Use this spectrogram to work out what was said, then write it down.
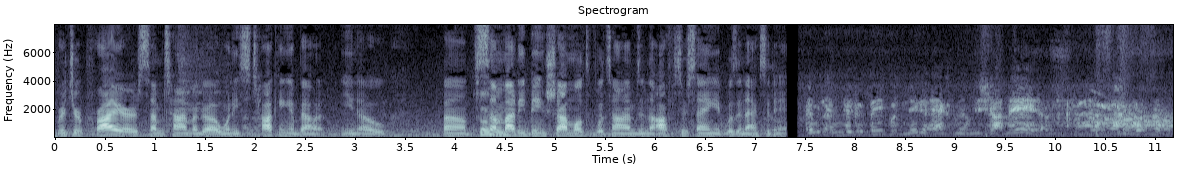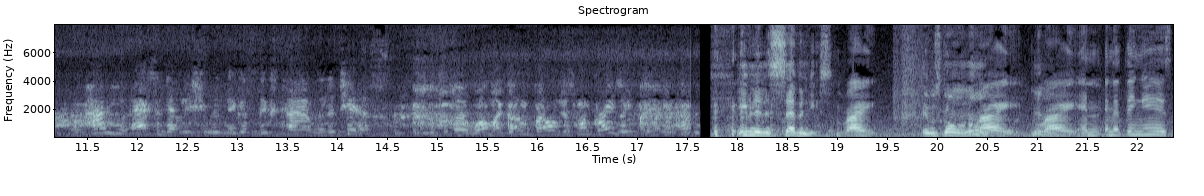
Richard Pryor some time ago when he's talking about you know um, somebody being shot multiple times and the officer saying it was an accident. Accidentally shoot a nigga six times in the chest? Like, well, my gun fell and just went crazy. Even in the 70s, Right, it was going on. right, you know. right. And and the thing is,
